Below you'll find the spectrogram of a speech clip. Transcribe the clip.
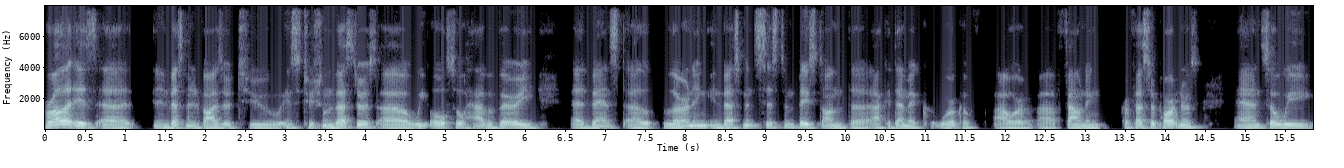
Parala is uh, an investment advisor to institutional investors. Uh, we also have a very advanced uh, learning investment system based on the academic work of our uh, founding professor partners. And so we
